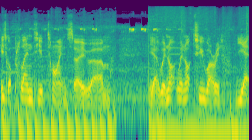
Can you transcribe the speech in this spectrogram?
He's got plenty of time, so um, yeah, we're not we're not too worried yet.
